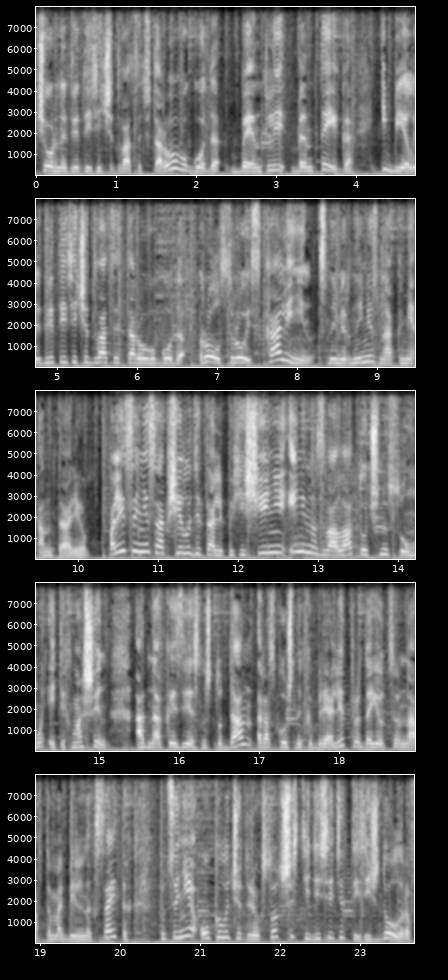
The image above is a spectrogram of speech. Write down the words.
черный 2022 года Bentley Bentayga и белый 2022 года Rolls-Royce Cullinan с номерными знаками Онтарио. Полиция не сообщила детали похищения и не назвала точную сумму этих машин. Однако известно, что Дан, роскошный кабриолет, продается на автомобильных сайтах по цене около 460 тысяч долларов.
